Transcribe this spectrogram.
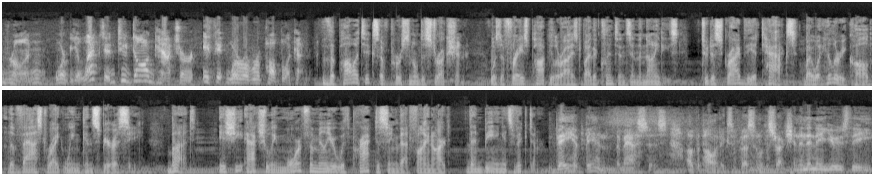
run or be elected to dog catcher if it were a Republican. The politics of personal destruction was a phrase popularized by the Clintons in the 90s to describe the attacks by what Hillary called the vast right-wing conspiracy. But is she actually more familiar with practicing that fine art than being its victim? They have been the masters of the politics of personal destruction, and then they use the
